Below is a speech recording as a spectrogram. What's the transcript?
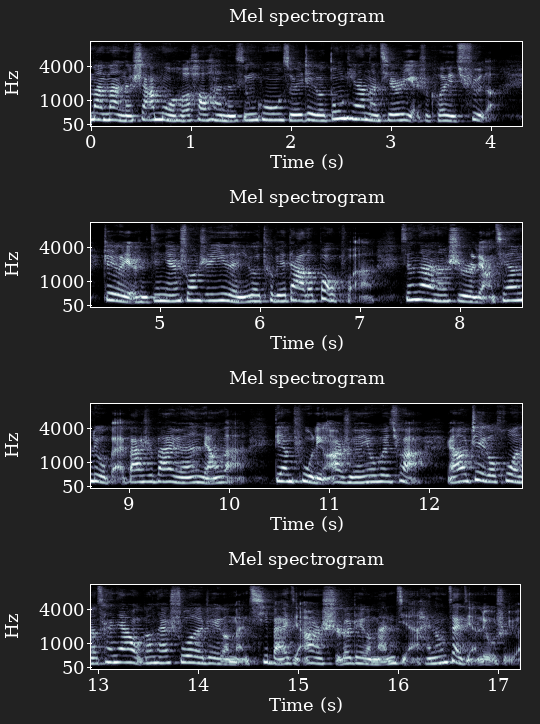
漫漫的沙漠和浩瀚的星空。所以这个冬天呢，其实也是可以去的。这个也是今年双十一的一个特别大的爆款，现在呢是两千六百八十八元两晚，店铺领二十元优惠券。然后这个货呢，参加我刚才说的这个满七百减二十的这个满减，还能再减六十元。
